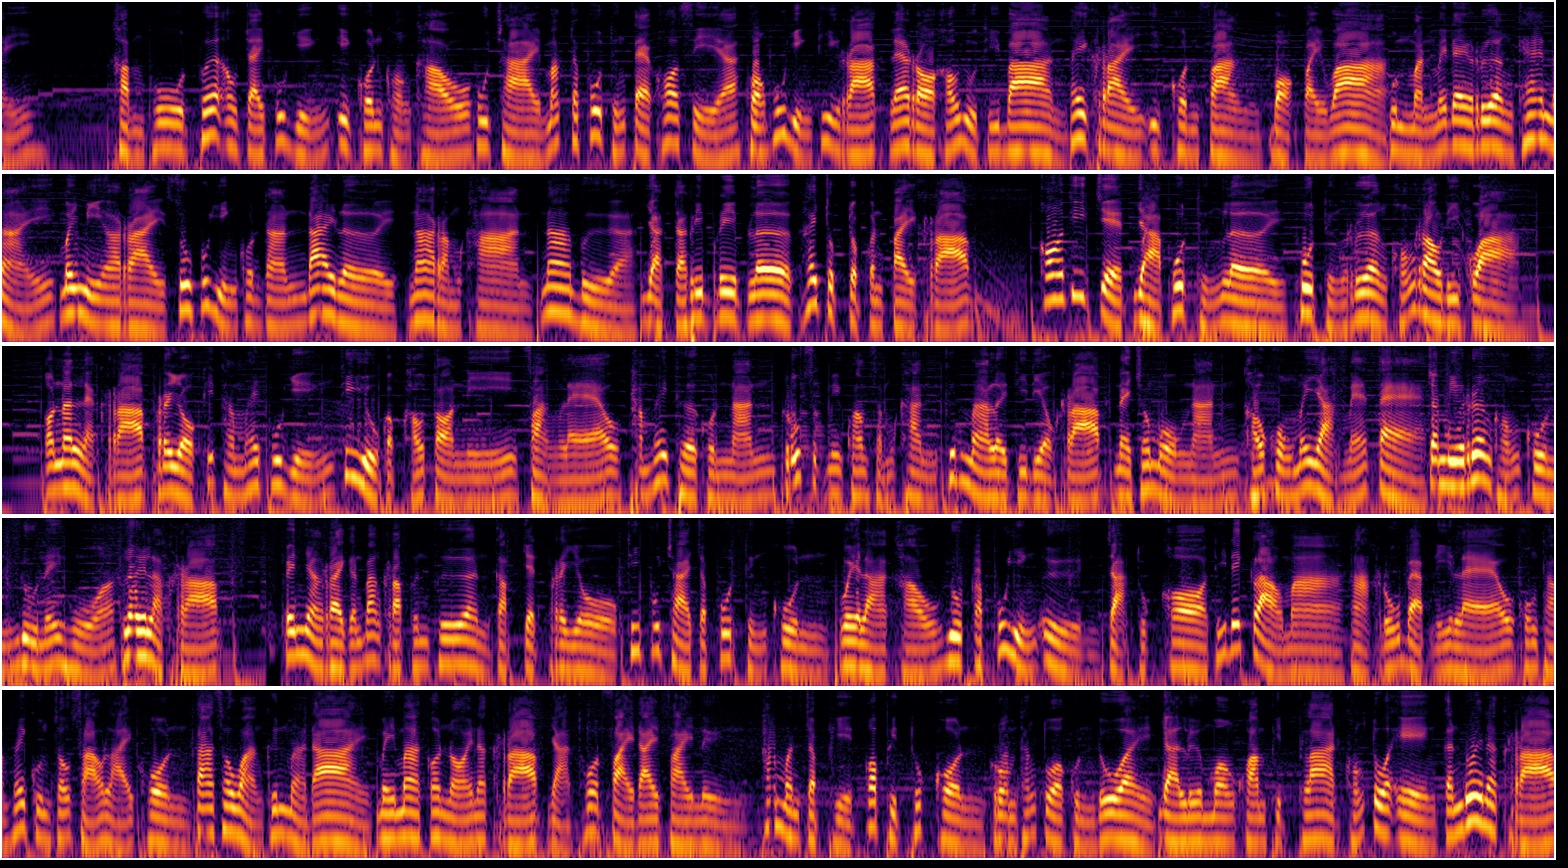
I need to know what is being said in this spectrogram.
คำพูดเพื่อเอาใจผู้หญิงอีกคนของเขา ผู้ชายมักจะพูดถึงแต่ข้อเสียของผู้หญิงที่รัก และรอเขาอยู่ที่บ้าน ให้ใครอีกคนฟัง บอกไปว่าคุณมันไม่ได้เรื่องแค่ไหน ไม่มีอะไรสู้ผู้หญิงคนนั้นได้เลย น่ารำคาญ น่าเบื่อ อยากจะรีบๆเลิกให้จบๆกันไปครับ ข้อที่ 7 อย่าพูดถึงเลย พูดถึงเรื่องของเราดีกว่า ก็นั่นแหละครับ ประโยคที่ทำให้ผู้หญิงที่อยู่กับเขาตอนนี้ฟังแล้วทำให้เธอคนนั้นรู้สึกมีความสำคัญขึ้นมาเลยทีเดียวครับ ในชั่วโมงนั้น เขาคงไม่อยากแม้แต่ จะมีเรื่องของคุณอยู่ในหัวเลยล่ะครับ เป็นอย่างไรกันบ้างครับเพื่อนๆ กับ 7 ประโยคที่ผู้ชายจะพูดถึงคุณ เวลาเขาอยู่กับผู้หญิงอื่น จากทุกข้อที่ได้กล่าวมา หากรู้แบบนี้แล้ว คงทำให้คุณสาวๆหลายคน ตาสว่างขึ้นมาได้ ไม่มากก็น้อยนะครับ อย่าโทษฝ่ายใดฝ่ายหนึ่ง ถ้ามันจะผิดก็ผิดทุกคนรวมทั้งตัวคุณด้วย อย่าลืมมองความผิดพลาดของตัวเองกันด้วยนะครับ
